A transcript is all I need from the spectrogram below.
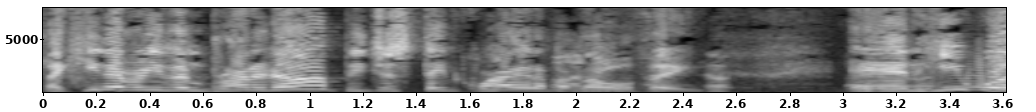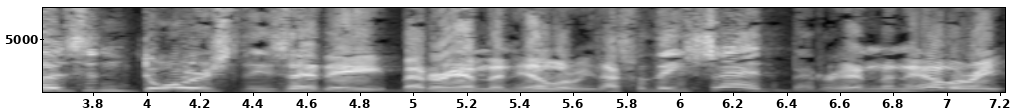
Like he never even brought it up. He just stayed quiet about the whole thing. And he was endorsed. He said, "Hey, better him than Hillary." That's what they said. Better him than Hillary.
